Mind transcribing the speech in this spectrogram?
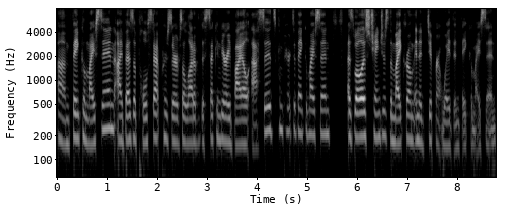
um, vancomycin, ibezapolstat preserves a lot of the secondary bile acids compared to vancomycin, as well as changes the microbiome in a different way than vancomycin.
